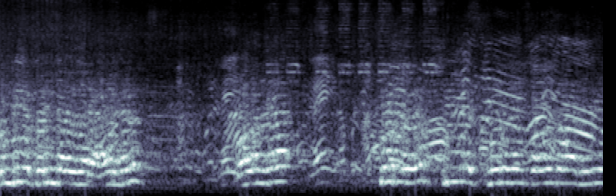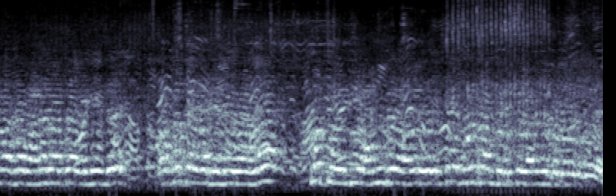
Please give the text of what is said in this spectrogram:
ஒன்றிய பெருந்தலைவர் அவர்கள் வழங்க நினைவாக வனராஜா வெளியீடு பக்கத்தலைவர் நினைவாக கூட்டு வண்டி அன்பு அவர்களுக்கு மூன்றாம் பரிசு வழங்கப்படுகிறது.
